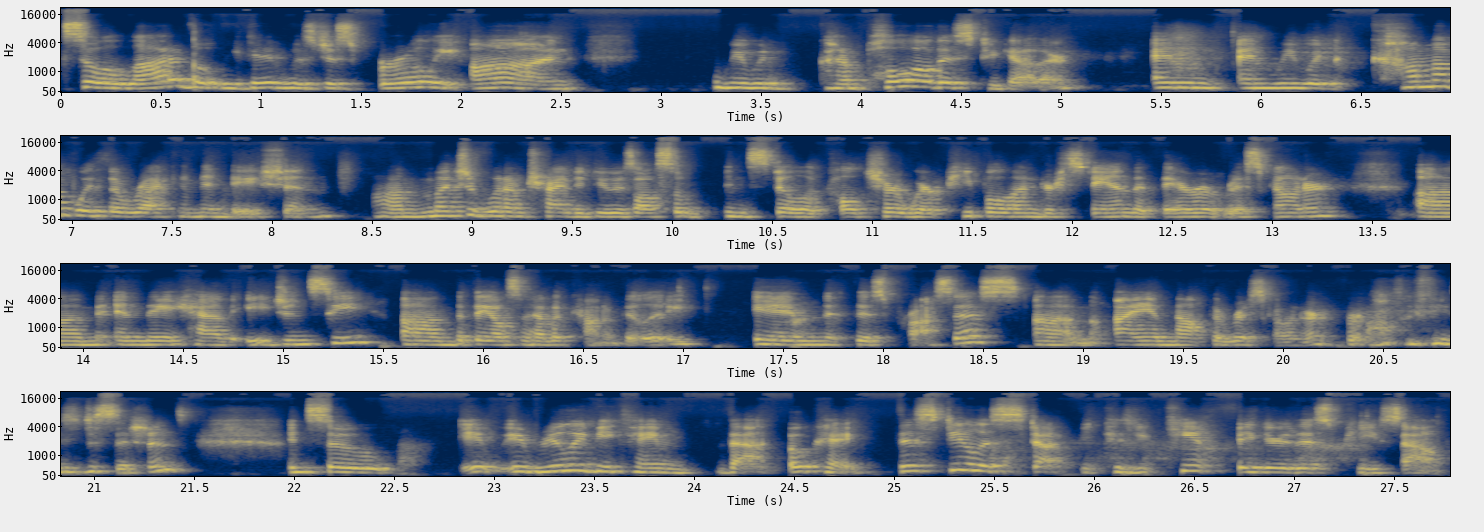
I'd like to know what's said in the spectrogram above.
So a lot of what we did was just early on, we would kind of pull all this together and and we would come up with a recommendation um, much of what i'm trying to do is also instill a culture where people understand that they're a risk owner um, and they have agency um, but they also have accountability in this process. Um, i am not the risk owner for all of these decisions. And so it, it really became that okay this deal is stuck because you can't figure this piece out.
